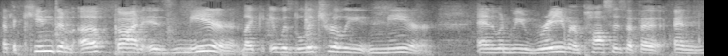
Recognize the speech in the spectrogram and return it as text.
that the kingdom of God is near. Like, it was literally near. And when we read, when Paul says that the, and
